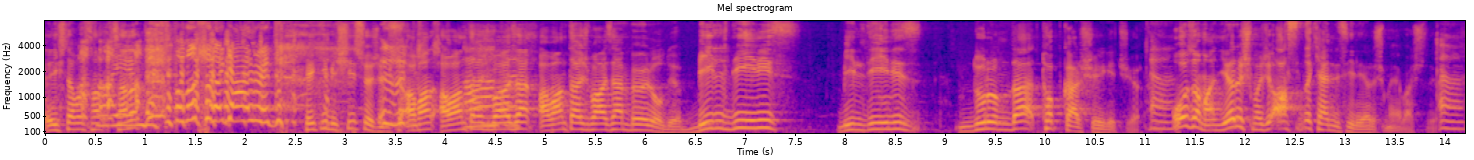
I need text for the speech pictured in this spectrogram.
E işte ama sana, sana, Bana sıra gelmedi. Peki bir şey söyleyeceğim. İşte avan- avantaj, Avantaj. bazen avantaj bazen böyle oluyor. Bildiğiniz bildiğiniz durumda top karşıya geçiyor. Evet. O zaman yarışmacı aslında kendisiyle yarışmaya başlıyor. Evet.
